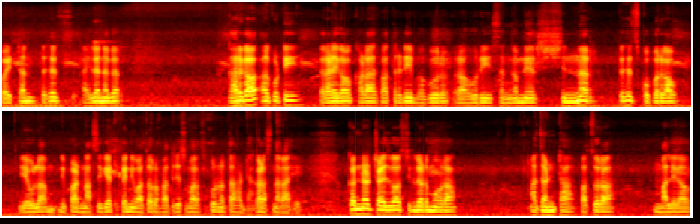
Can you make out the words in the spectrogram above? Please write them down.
पैठण तसेच अहिल्यानगर घारगाव अकोटी राळेगाव खाडा पाथर्डी भगूर राहुरी संगमनेर सिन्नर तसेच कोपरगाव येवला निपाड नाशिक या ठिकाणी वातावरण रात्रीच्या सुमारास पूर्णतः ढगाळ असणार आहे. कन्नड चाळीसगाव सिल्लड मोहरा अजंठा पाचोरा मालेगाव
